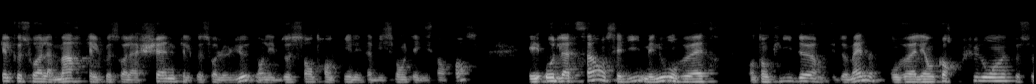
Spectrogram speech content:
quelle que soit la marque, quelle que soit la chaîne, quel que soit le lieu, dans les 230 000 établissements qui existent en France. Et au-delà de ça, on s'est dit, mais nous, on veut être, en tant que leader du domaine, on veut aller encore plus loin que ce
